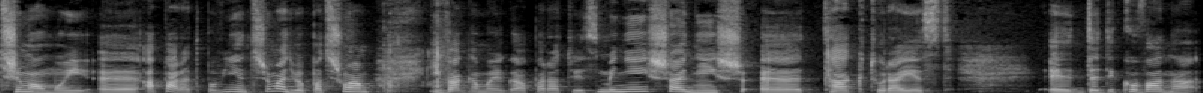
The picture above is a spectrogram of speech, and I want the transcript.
trzymał mój e, aparat. Powinien trzymać, bo patrzyłam i waga mojego aparatu jest mniejsza niż ta, która jest dedykowana,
